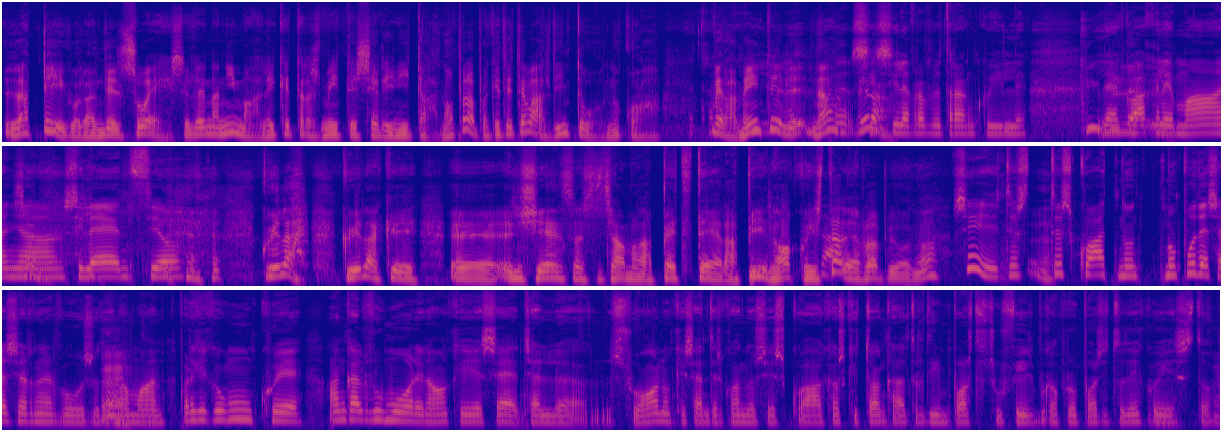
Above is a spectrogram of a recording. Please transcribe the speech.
la pecora nel suo essere è un animale che trasmette serenità, no? però perché te te guardi intorno qua, veramente... Le, no? Sì, sì, le proprio tranquille, che, le qua che le magna, sì, silenzio. quella, quella, che eh, in scienza si chiama pet therapy, no? questa esatto. è proprio... No? Sì, te, te eh. squat, non, non può essere nervoso da ecco. una mano, perché comunque anche il rumore no? che se, cioè il, il suo suono che senti quando sei qua, che ho scritto anche l'altro di in post su Facebook a proposito di questo. Eh.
